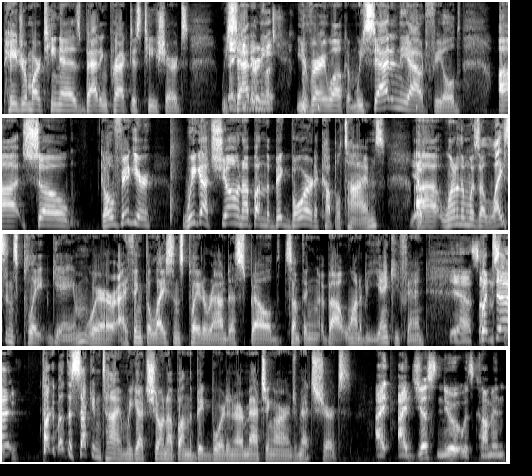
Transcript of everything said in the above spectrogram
Pedro Martinez batting practice T-shirts. We Thank sat in the. Much. You're very welcome. We sat in the outfield. Uh, so go figure. We got shown up on the big board a couple times. Yep. Uh, one of them was a license plate game where I think the license plate around us spelled something about wannabe Yankee fan. Yeah, but uh, talk about the second time we got shown up on the big board in our matching orange Mets shirts. I, I just knew it was coming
